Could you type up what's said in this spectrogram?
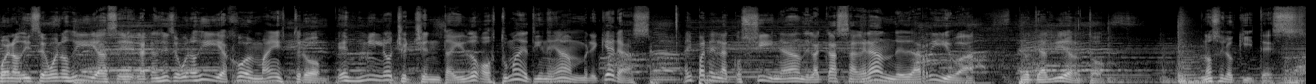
Bueno, dice buenos días, eh, la canción dice buenos días, joven maestro, es 1882, tu madre tiene hambre, ¿qué harás? Hay pan en la cocina de la casa grande de arriba, pero te advierto, no se lo quites.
